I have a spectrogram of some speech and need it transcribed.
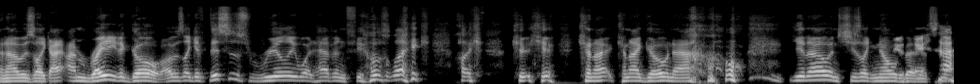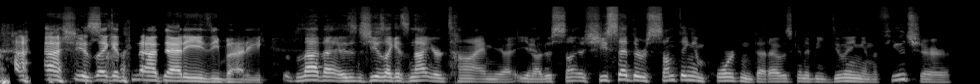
And I was like, I, I'm ready to go. I was like, if this is really what heaven feels like, like, can, can, I can I go now? you know? And she's like, no, Ben, like- it's not. she was like, "It's not that easy, buddy." It's not that. it's- She's like, it's not your time yet. You know, there's some. She said there was something important that I was going to be doing in the future,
